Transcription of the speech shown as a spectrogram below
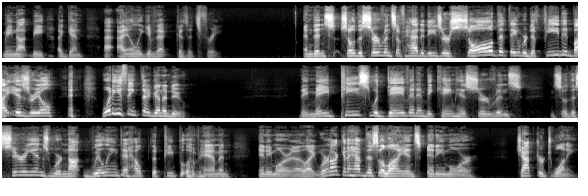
may not be. Again, I only give that because it's free. And then, so the servants of Hadadezer saw that they were defeated by Israel. what do you think they're going to do? They made peace with David and became his servants. And so the Syrians were not willing to help the people of Ammon anymore. They're like, we're not going to have this alliance anymore. Chapter 20.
